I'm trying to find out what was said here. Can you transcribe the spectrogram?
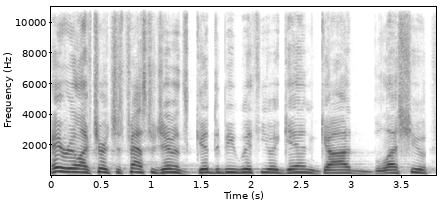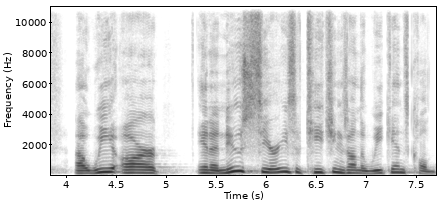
Hey, Real Life Church, it's Pastor Jim. It's good to be with you again. God bless you. Uh, we are in a new series of teachings on the weekends called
